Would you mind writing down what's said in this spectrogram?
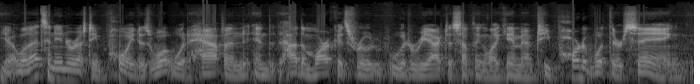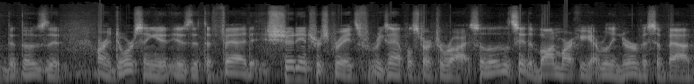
Yeah, well, that's an interesting point. Is what would happen and how the markets would, would react to something like MMT. Part of what they're saying, that those that are endorsing it, is that the Fed, should interest rates, for example, start to rise. So let's say the bond market got really nervous about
